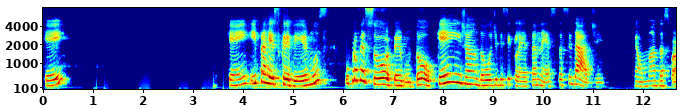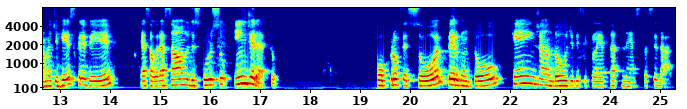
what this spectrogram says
Ok? Quem? E para reescrevermos, o professor perguntou quem já andou de bicicleta nesta cidade. É uma das formas de reescrever essa oração no discurso indireto. O professor perguntou quem já andou de bicicleta nesta cidade.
